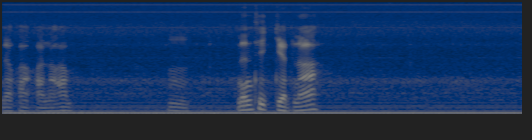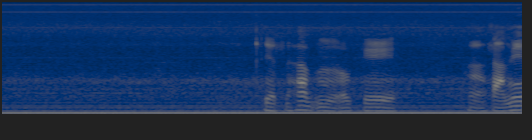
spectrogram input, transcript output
เดี๋ยวครับกันนะครับ อืม เน้นที่เจ็ดนะ เจ็ดนะครับ อืม โอเค ตามนี้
